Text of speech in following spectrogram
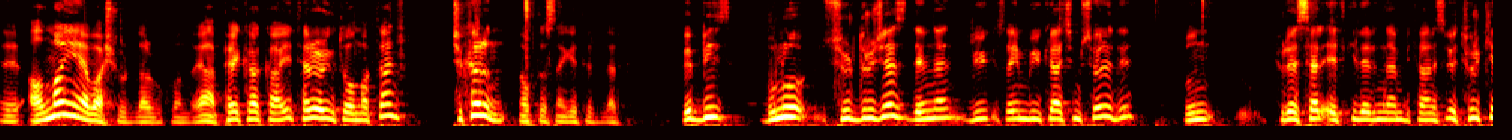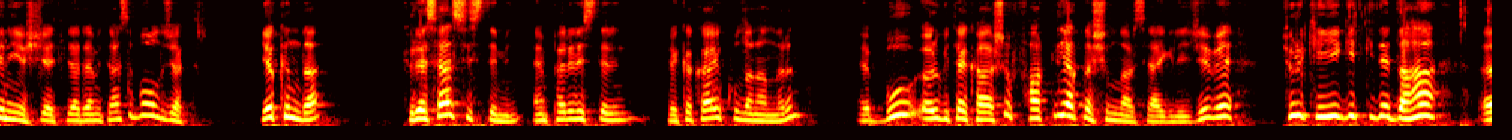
e, Almanya'ya başvurdular bu konuda. Yani PKK'yı terör örgütü olmaktan çıkarın noktasına getirdiler. Ve biz bunu sürdüreceğiz. Deminden büyük, Sayın Büyükelçim söyledi. Bunun küresel etkilerinden bir tanesi ve Türkiye'nin yaşayacağı etkilerden bir tanesi bu olacaktır. Yakında küresel sistemin, emperyalistlerin, PKK'yı kullananların e, bu örgüte karşı farklı yaklaşımlar sergileyeceği ve Türkiye'yi gitgide daha e,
